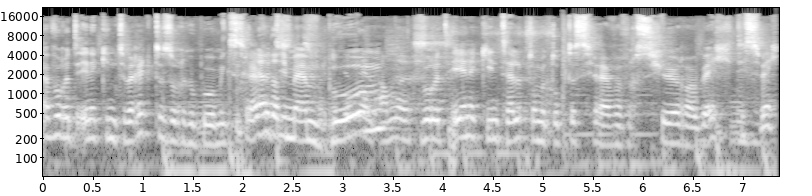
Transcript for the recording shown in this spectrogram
voor het ene kind werkt de zorgenboom. Ik schrijf Ja, het dat in mijn boom. Voor het ene kind helpt om het op te schrijven, verscheuren, weg. Het is weg.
